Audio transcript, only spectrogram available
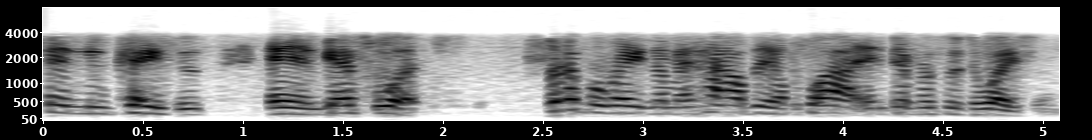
ten new cases, and guess what? Separating them and how they apply in different situations.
